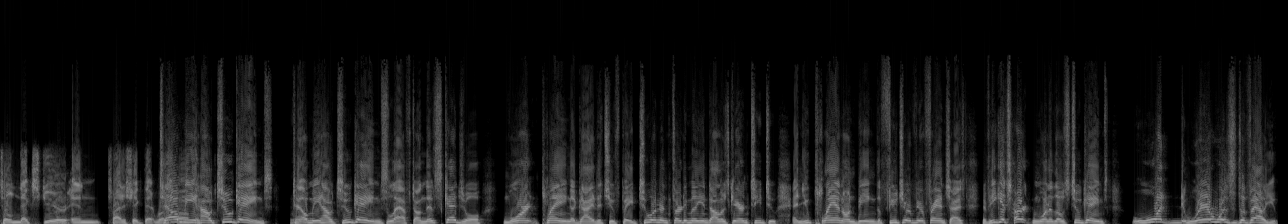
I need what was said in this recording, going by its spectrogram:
till next year and try to shake that rust Tell off. me how two games, tell me how two games left on this schedule warrant playing a guy that you've paid $230 million guaranteed to, and you plan on being the future of your franchise. If he gets hurt in one of those two games, what where was the value?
